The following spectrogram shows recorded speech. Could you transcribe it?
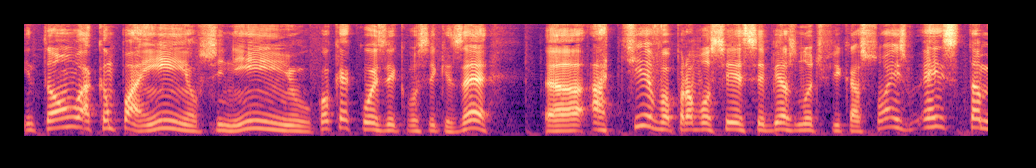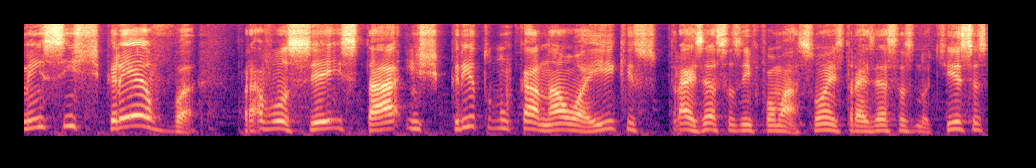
Então, a campainha, o sininho, qualquer coisa que você quiser, uh, ativa para você receber as notificações, mas também se inscreva para você estar inscrito no canal aí que traz essas informações, traz essas notícias.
